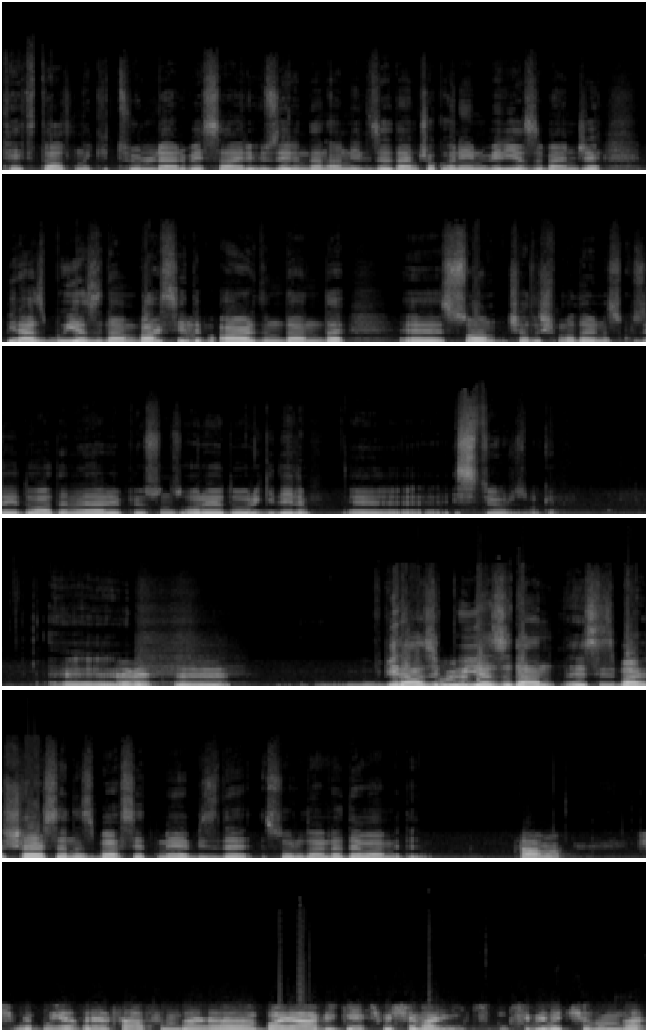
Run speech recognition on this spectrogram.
tehdit altındaki türler vesaire üzerinden analiz eden çok önemli bir yazı bence. Biraz bu yazıdan bahsedip ardından da e, son çalışmalarınız Kuzeydoğu'da neler yapıyorsunuz oraya doğru gidelim e, istiyoruz bugün. E, evet. E, birazcık buyurun. bu yazıdan e, siz başlarsanız bahsetmeye biz de sorularla devam edelim. Tamam. Şimdi bu yazı esasında e, bayağı bir geçmişi var. İlk 2003 yılında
